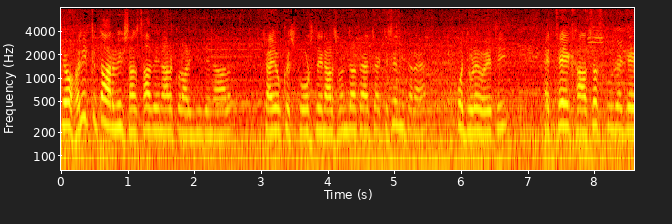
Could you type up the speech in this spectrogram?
ਕਿ ਉਹ ਹਰ ਇੱਕ ਧਾਰਮਿਕ ਸੰਸਥਾ ਦੇ ਨਾਲ ਕੁਰਾਲੀ ਜੀ ਦੇ ਨਾਲ ਚਾਹੇ ਉਹ ਕੋਈ ਸਪੋਰਟਸ ਦੇ ਨਾਲ ਸੰਬੰਧਿਤ ਹੈ ਚਾਹੇ ਕਿਸੇ ਵੀ ਤਰ੍ਹਾਂ ਹੈ, ਉਹ ਜੁੜੇ ਹੋਏ ਸੀ। ਇੱਥੇ ਖਾਲਸਾ ਸਕੂਲ ਦੇ ਅੱਗੇ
